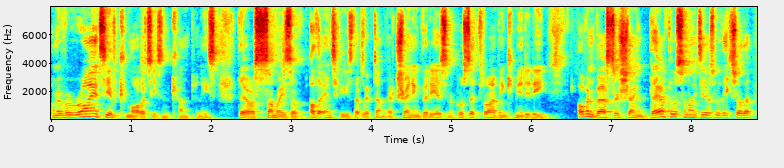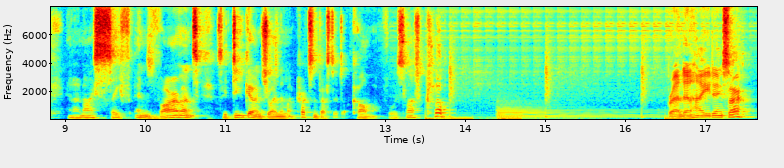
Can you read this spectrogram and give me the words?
on a variety of commodities and companies. There are summaries of other interviews that we've done, there are training videos, and of course, a thriving community of investors sharing their thoughts and ideas with each other in a nice, safe environment. So do go and join them at cruxinvestor.com forward slash club. Brandon, how are you doing, sir?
